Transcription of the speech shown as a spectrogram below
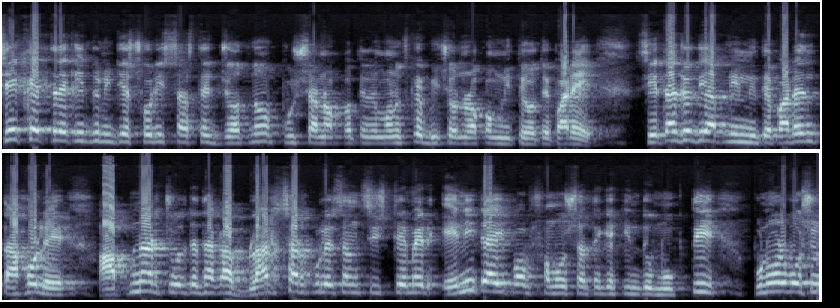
সেক্ষেত্রে কিন্তু নিজের শরীর স্বাস্থ্যের যত্ন, পুষ্যা নক্ষত্রের মানুষকে ভীষণ রকম নিতে হতে পারে। সেটা যদি আপনি নিতে পারেন, তাহলে আপনার চলতে থাকা ব্লাড সার্কুলেশন সিস্টেমের এনি টাইপ অফ সমস্যা থেকে কিন্তু মুক্তি পুনর্বসু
